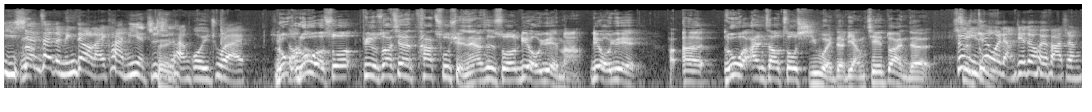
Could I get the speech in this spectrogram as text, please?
以现在的民调来看，你也支持韩国瑜出来。如如果说，譬如说现在他初选，人家是说六月嘛，六月，呃，如果按照周习伟的两阶段的，所以你认为两阶段会发生？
